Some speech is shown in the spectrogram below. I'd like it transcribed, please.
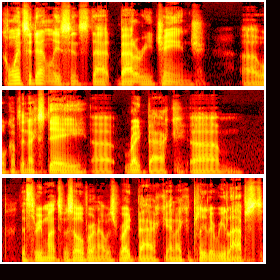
coincidentally since that battery change uh, I woke up the next day uh, right back um, the three months was over and I was right back and I completely relapsed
